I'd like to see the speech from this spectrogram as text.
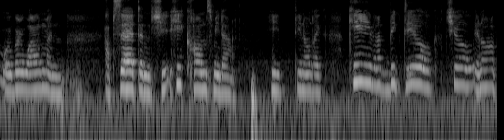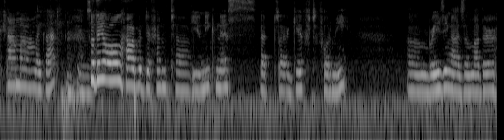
overwhelmed and upset, and she he calms me down. He you know like, okay, not big deal, chill, you know, kama like that. Mhm. So they all have a different uh, uniqueness, that uh, gift for me. Um, raising as a mother,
